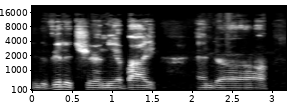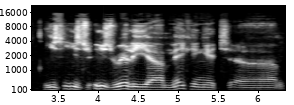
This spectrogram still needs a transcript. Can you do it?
in the village uh, nearby, and uh, he's he's he's really uh, making it um,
